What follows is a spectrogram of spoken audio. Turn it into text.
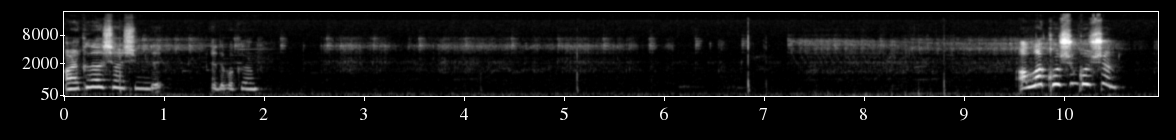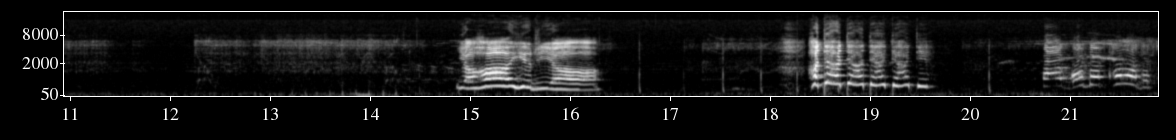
Arkadaşlar şimdi hadi bakalım. Allah koşun koşun. Ya hayır ya. Hadi hadi hadi hadi hadi. Ha gol atamadık.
